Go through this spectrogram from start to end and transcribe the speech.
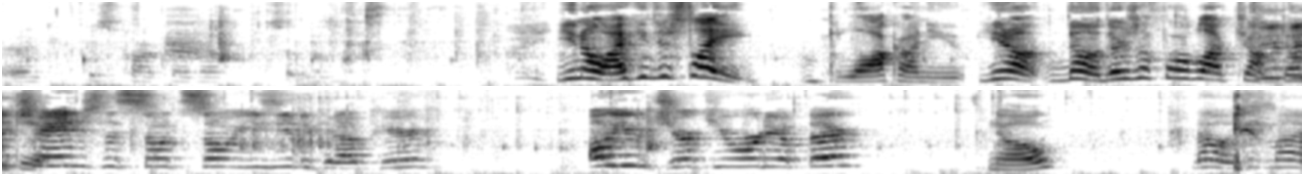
Uh, this park. So. You know, I can just like block on you. You know, no, there's a four block jump. Dude, Don't they do it. changed this so it's so easy to get up here. Oh, you jerk! You're already up there? No, No, this is mine.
